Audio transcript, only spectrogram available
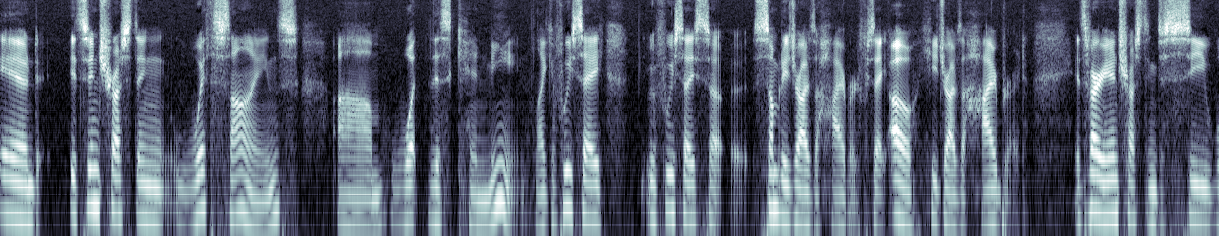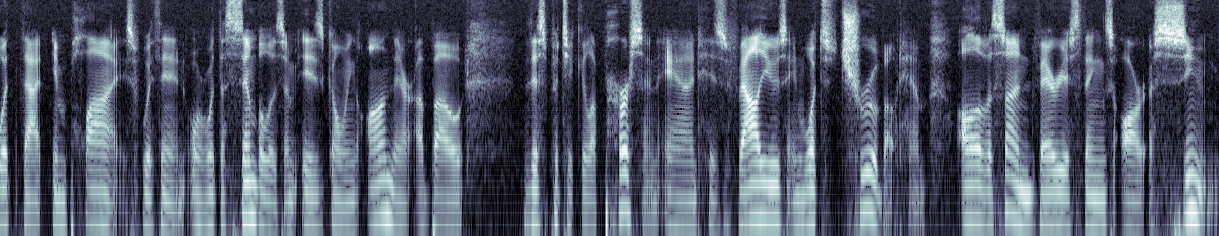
And it's interesting with signs um, what this can mean. Like if we say if we say so, somebody drives a hybrid, if we say, oh, he drives a hybrid, it's very interesting to see what that implies within or what the symbolism is going on there about this particular person and his values and what's true about him. All of a sudden, various things are assumed.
